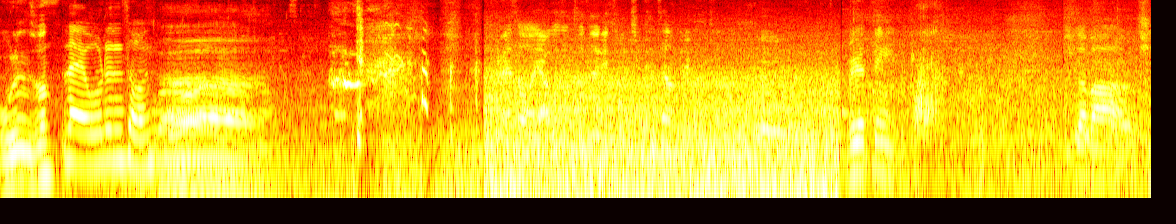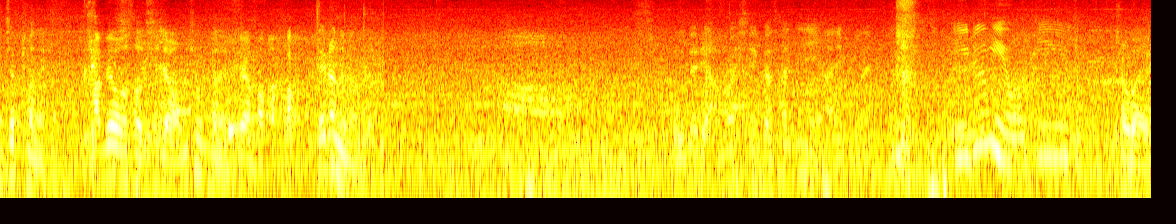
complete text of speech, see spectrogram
오른손? 네, 오른손. 와. 그래서 야구 선수들이 덩치 큰 사람들이 많잖아. Thing. 수다봐 진짜 편해. 가벼워서 진짜 엄청 편해. 그냥 막, 막 때려 넣으면 돼. 모델이 안 멋있으니까 사진이 안 이쁘네. 이름이 어디죠? 저거예요.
